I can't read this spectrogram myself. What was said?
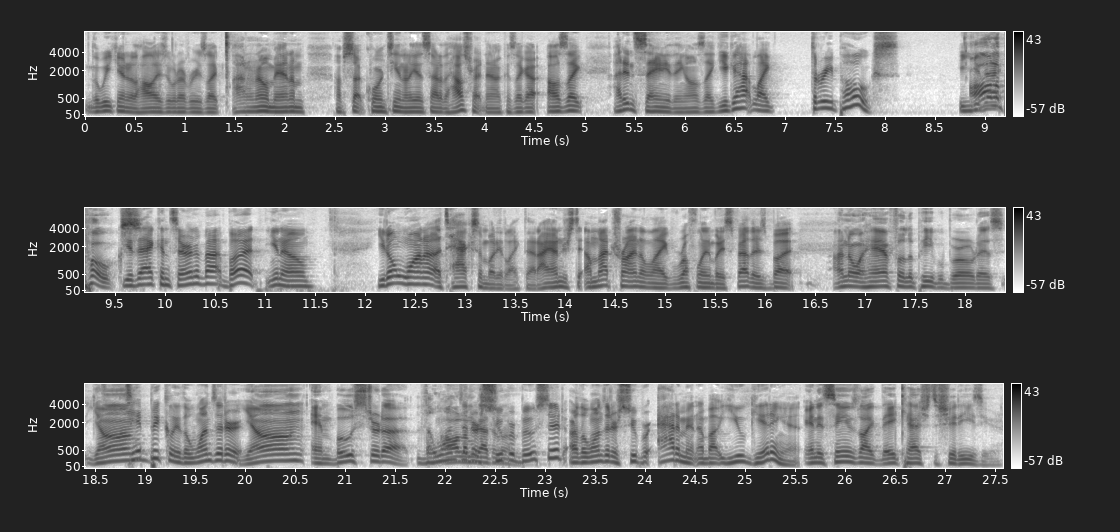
the weekend or the holidays or whatever?" He's like, "I don't know, man. I'm I'm stuck quarantined on the other side of the house right now because I got." I was like, I didn't say anything. I was like, "You got like three pokes. You All that- the pokes. You're that concerned about?" But you know, you don't want to attack somebody like that. I understand. I'm not trying to like ruffle anybody's feathers, but I know a handful of people, bro, that's young, typically the ones that are young and boosted up. the ones that are super boosted are the ones that are super adamant about you getting it. and it seems like they catch the shit easier.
